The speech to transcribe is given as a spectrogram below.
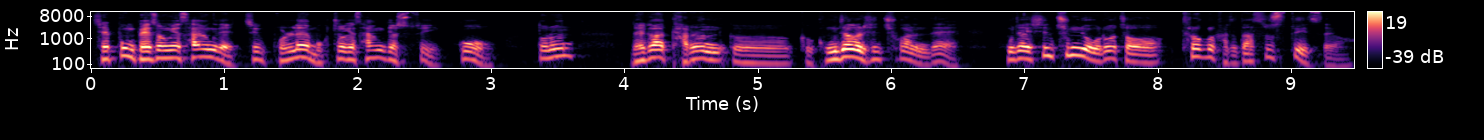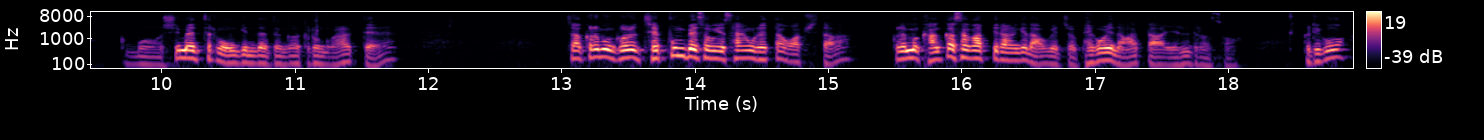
제품 배송에 사용돼. 즉 본래 목적에 사용될 수도 있고 또는 내가 다른 그, 그 공장을 신축하는데 공장 신축용으로 저 트럭을 가져다 쓸 수도 있어요. 그뭐 시멘트를 옮긴다든가 그런 걸 할 때. 자, 그러면 그걸 제품 배송에 사용을 했다고 합시다. 그러면 감가상각비라는 게 나오겠죠. 100원이 나왔다. 예를 들어서. 그리고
